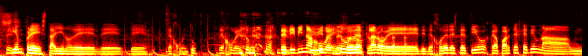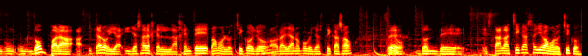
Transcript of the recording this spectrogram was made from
Sí, Siempre está lleno de, de, de- de juventud. De juventud, de divina juventud. ¿no? claro, eh, de, de joder, este tío es que aparte es que tiene una, un, don para... Y claro, y, y ya sabes que la gente, vamos, los chicos, yo ahora ya no porque ya estoy casado, pero donde están las chicas, allí vamos los chicos.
